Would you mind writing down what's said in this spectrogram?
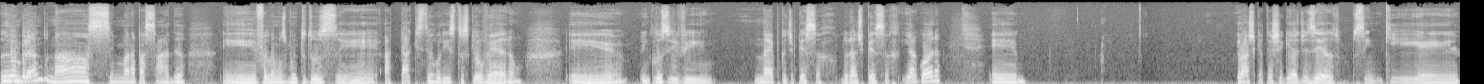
lembrando, na semana passada eh, falamos muito dos eh, ataques terroristas que houveram, eh, inclusive na época de Pessah, durante Pessah, e agora eh, eu acho que até cheguei a dizer, sim, que eh,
